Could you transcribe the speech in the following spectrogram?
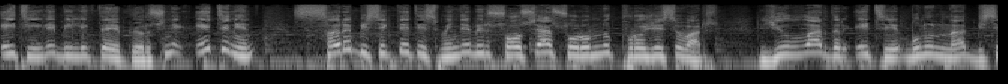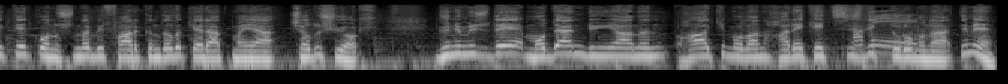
Eti ile birlikte yapıyoruz. Şimdi Eti'nin Sarı Bisiklet isminde bir sosyal sorumluluk projesi var. Yıllardır Eti bununla bisiklet konusunda bir farkındalık yaratmaya çalışıyor. Günümüzde modern dünyanın hakim olan hareketsizlik Tabii. durumuna değil mi?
